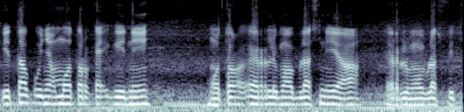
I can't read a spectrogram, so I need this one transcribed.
kita punya motor kayak gini. Motor R15 nih ya R15 V3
